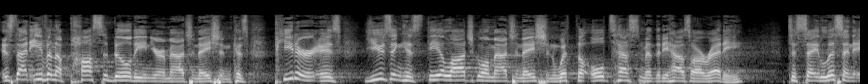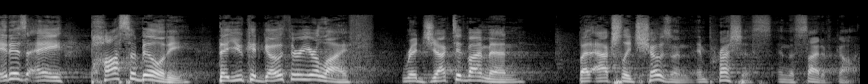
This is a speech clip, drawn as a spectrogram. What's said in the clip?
Is that even a possibility in your imagination? Because Peter is using his theological imagination with the Old Testament that he has already to say, listen, it is a possibility that you could go through your life rejected by men, but actually chosen and precious in the sight of God.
